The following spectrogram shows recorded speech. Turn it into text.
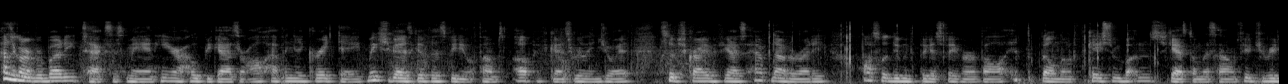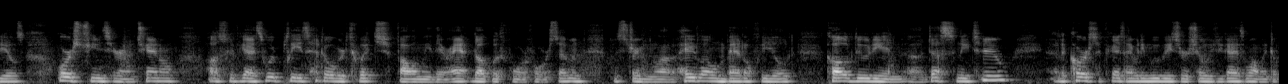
How's it going everybody? Texas Man here. I hope you guys are all having a great day. Make sure you guys give this video a thumbs up if you guys really enjoy it. Subscribe if you guys have not already. Also do me the biggest favor of all, hit the bell notification button so you guys don't miss out on future videos or streams here on the channel. Also if you guys would please head over to Twitch, follow me there at Douglas447. I'm streaming a lot of Halo and Battlefield, Call of Duty and uh, Destiny 2 and of course, if you guys have any movies or shows you guys want me to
